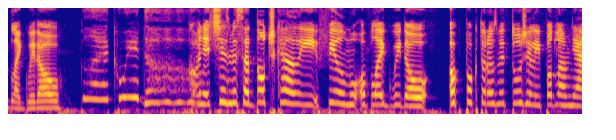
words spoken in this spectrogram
Black Widow. Black Widow. Konečne sme sa dočkali filmu o Black Widow, po ktorom sme túžili podľa mňa.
